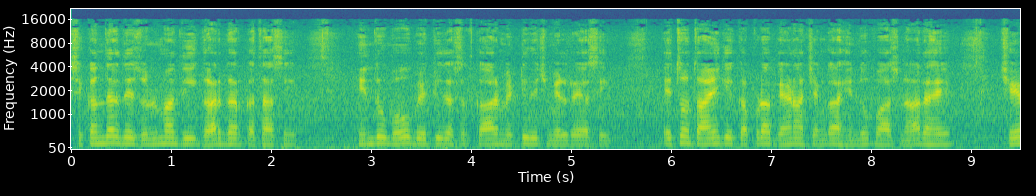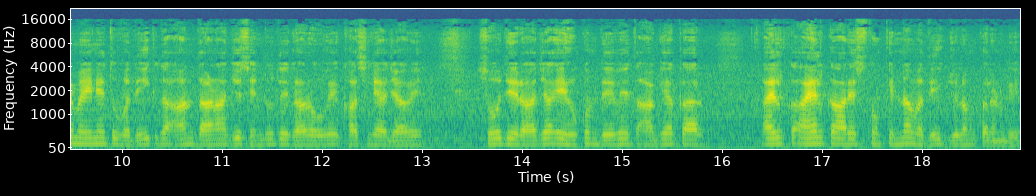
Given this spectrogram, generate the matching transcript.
ਸਿਕੰਦਰ ਦੇ ਜ਼ੁਲਮਾਂ ਦੀ ਘਰ-ਘਰ ਕਥਾ ਸੀ। ਹਿੰਦੂ ਬਹੁ ਬੇਟੀ ਦਾ ਸਤਕਾਰ ਮਿੱਟੀ ਵਿੱਚ ਮਿਲ ਰਿਹਾ ਸੀ। ਇਥੋਂ ਤਾਈਂ ਕਿ ਕਪੜਾ ਗਹਿਣਾ ਚੰਗਾ ਹਿੰਦੂ ਪਾਸ ਨਾ ਰਹੇ। 6 ਮਹੀਨੇ ਤੋਂ ਵਧੇਕ ਦਾ ਅੰਨ ਦਾਣਾ ਜਿਸ ਹਿੰਦੂ ਦੇ ਘਰ ਹੋਵੇ ਖਸ ਲਿਆ ਜਾਵੇ। ਸੋ ਜੇ ਰਾਜਾ ਇਹ ਹੁਕਮ ਦੇਵੇ ਤਾਂ ਆਗਿਆਕਾਰ ਅਹਲਕਾਰ ਇਸ ਤੋਂ ਕਿੰਨਾ ਵਧੇਕ ਜ਼ੁਲਮ ਕਰਨਗੇ।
